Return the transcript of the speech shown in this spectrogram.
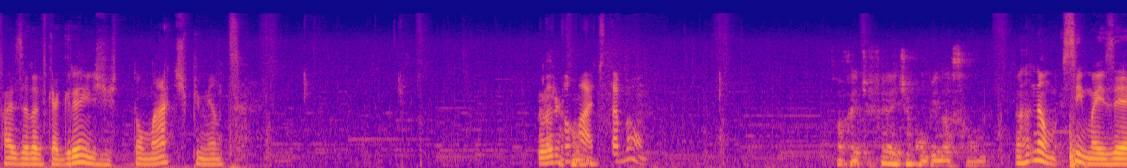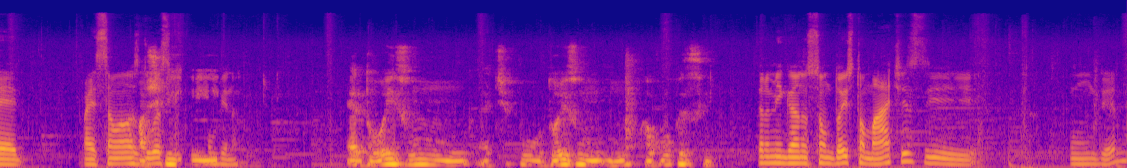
faz ela ficar grande? Tomate, pimenta. Sério? Tomate, tá bom. Só que é diferente a combinação. né? Aham, Não, sim, mas é. Mas são as Acho duas que- que combinam. É 2, 1. Um, é tipo 2, 1, 1, alguma coisa assim. Se eu não me engano, são dois tomates e. Um dele.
